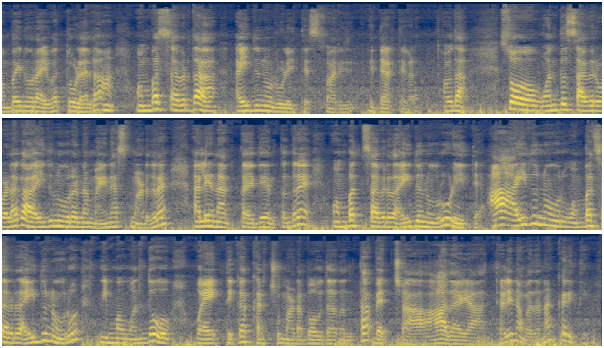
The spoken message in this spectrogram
ಒಂಬೈನೂರ ಐವತ್ತೇಳಲ್ಲ ಒಂಬತ್ತು ಸಾವಿರದ ಐದುನೂರು ಉಳಿತೆ ಸಾರಿ ವಿದ್ಯಾರ್ಥಿಗಳು. ಹೌದಾ? ಸೊ, ಒಂದು ಸಾವಿರ ಒಳಗೆ ಐದು ನೂರನ್ನು ಮೈನಸ್ ಮಾಡಿದ್ರೆ ಅಲ್ಲೇನಾಗ್ತಾ ಇದೆ ಅಂತಂದರೆ ಒಂಬತ್ತು ಸಾವಿರದ ಐದು ನೂರು ಉಳಿಯುತ್ತೆ. ಆ ಐದು ನೂರು ಒಂಬತ್ತು ಸಾವಿರದ ಐದು ನೂರು ನಿಮ್ಮ ಒಂದು ವೈಯಕ್ತಿಕ ಖರ್ಚು ಮಾಡಬಹುದಾದಂಥ ವೆಚ್ಚ, ಆದಾಯ ಅಂಥೇಳಿ ನಾವು ಅದನ್ನು ಕರಿತೀವಿ.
